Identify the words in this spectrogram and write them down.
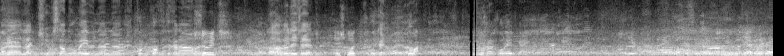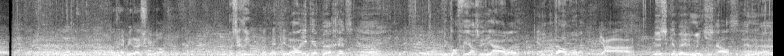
Maar eh, het lijkt misschien verstandig om even een, eh, een kopje koffie te gaan halen. Zoiets. Gaan we dat eens even doen. Is goed. Oké, kom maar. We gaan gewoon even kijken. Wat heb je daar, Simon? Wat zegt u? Wat heb je daar? Nou, ik heb uh, Gert, uh, de koffie als we die halen, die betaald worden. Ja. Dus ik heb even muntjes gehaald. En uh,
